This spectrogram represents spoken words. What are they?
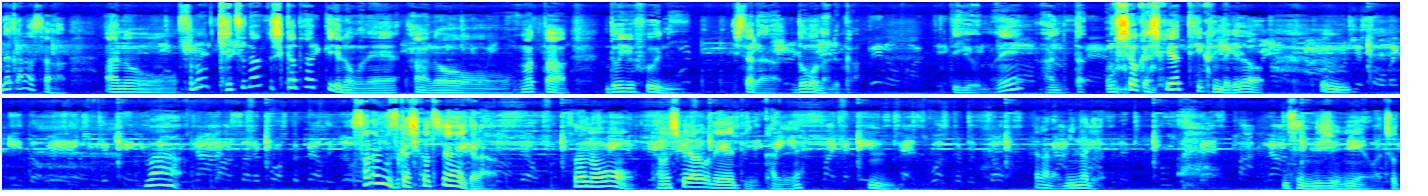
だからさあのその決断の仕方っていうのもねあのまたどういう風にしたらどうなるかっていうのね。あのた面白おかしくやっていくんだけど。うん。まあそんな難しいことじゃないから。そういうのを楽しくやろうねっていう感じね。うん。だからみんなで2022年はちょっ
